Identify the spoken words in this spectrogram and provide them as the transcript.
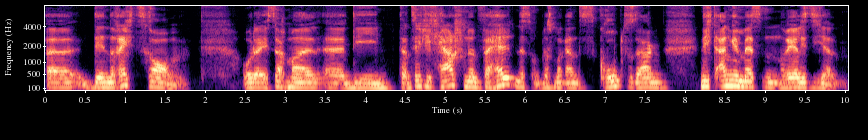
äh, den Rechtsraum oder ich sag mal, äh, die tatsächlich herrschenden Verhältnisse, um das mal ganz grob zu sagen, nicht angemessen realisieren.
